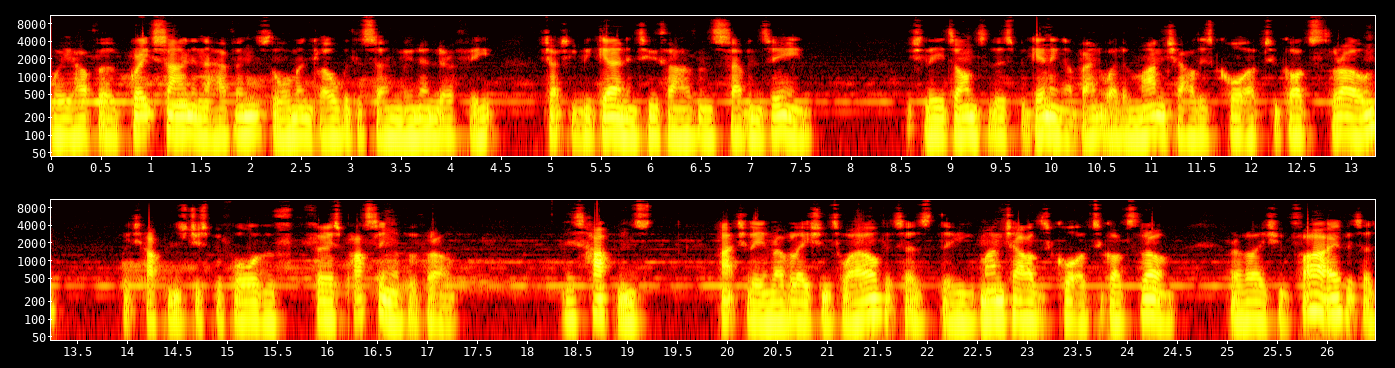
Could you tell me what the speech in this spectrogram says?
we have a great sign in the heavens, the woman clothed with the sun, moon under her feet, which actually began in 2017, which leads on to this beginning event where the man-child is caught up to God's throne, which happens just before the first passing of the throne. This happens actually in Revelation 12, it says the man-child is caught up to God's throne. Revelation 5, it says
